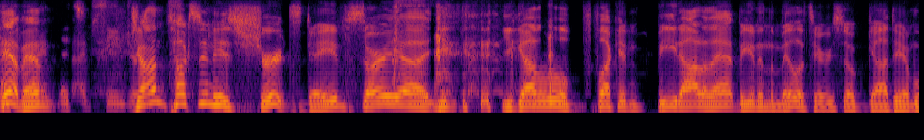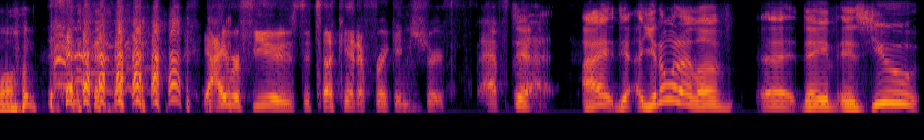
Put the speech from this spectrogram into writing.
Yeah, man. it's- I've seen John tucks in his shirts, Dave. Sorry, uh, you you got a little fucking beat out of that being in the military so goddamn long. yeah, I refuse to tuck in a freaking shirt. After Yeah. that. I you know what I love, uh, Dave, is you.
